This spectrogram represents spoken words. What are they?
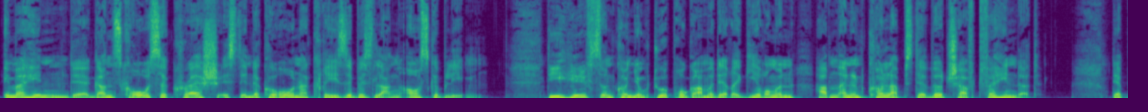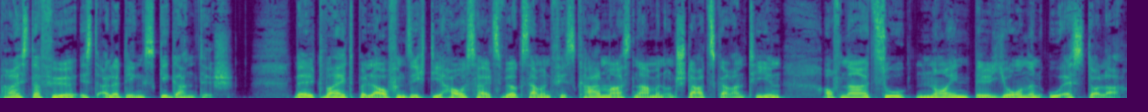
Immerhin, der ganz große Crash ist in der Corona-Krise bislang ausgeblieben. Die Hilfs- und Konjunkturprogramme der Regierungen haben einen Kollaps der Wirtschaft verhindert. Der Preis dafür ist allerdings gigantisch. Weltweit belaufen sich die haushaltswirksamen Fiskalmaßnahmen und Staatsgarantien auf nahezu 9 Billionen US-Dollar,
